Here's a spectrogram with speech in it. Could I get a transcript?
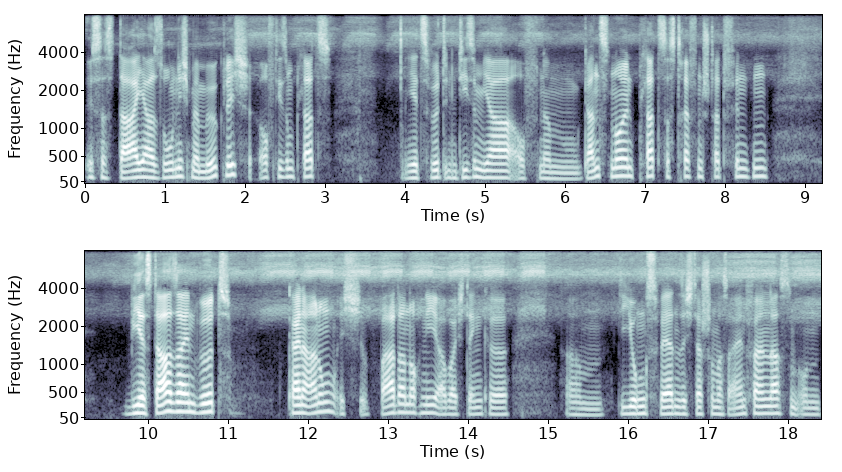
ist das da ja so nicht mehr möglich auf diesem Platz. Jetzt wird in diesem Jahr auf einem ganz neuen Platz das Treffen stattfinden. Wie es da sein wird, keine Ahnung, ich war da noch nie, aber ich denke, Ähm, die Jungs werden sich da schon was einfallen lassen und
